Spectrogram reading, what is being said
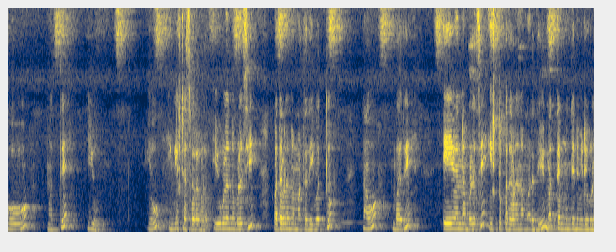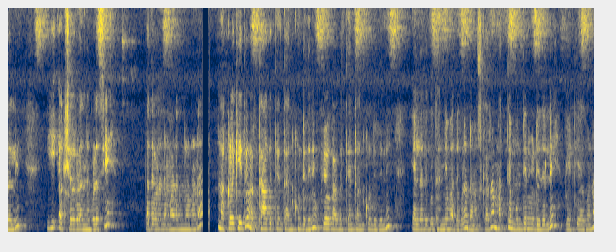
ಓ, ಮತ್ತು ಯು. ಇವು ಇಂಗ್ಲೀಷ್ನ ಸ್ವರಗಳು ಇವುಗಳನ್ನು ಬಳಸಿ ಪದಗಳನ್ನು ಮಾಡ್ತದೆ. ಇವತ್ತು ನಾವು ಬರೀ ಎ ಅನ್ನು ಬಳಸಿ ಇಷ್ಟು ಪದಗಳನ್ನು ಮಾಡಿದ್ದೀವಿ. ಮತ್ತು ಮುಂದಿನ ವಿಡಿಯೋಗಳಲ್ಲಿ ಈ ಅಕ್ಷರಗಳನ್ನು ಬಳಸಿ ಪದಗಳನ್ನು ಮಾಡೋದು ನೋಡೋಣ. ಮಕ್ಕಳಿಗೆ ಇದು ಅರ್ಥ ಆಗುತ್ತೆ ಅಂತ ಅಂದ್ಕೊಂಡಿದ್ದೀನಿ ಉಪಯೋಗ ಆಗುತ್ತೆ ಅಂತ ಅಂದ್ಕೊಂಡಿದ್ದೀನಿ ಎಲ್ಲರಿಗೂ ಧನ್ಯವಾದಗಳು. ನಮಸ್ಕಾರ. ಮತ್ತೆ ಮುಂದಿನ ವಿಡಿಯೋದಲ್ಲಿ ಭೇಟಿಯಾಗೋಣ.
